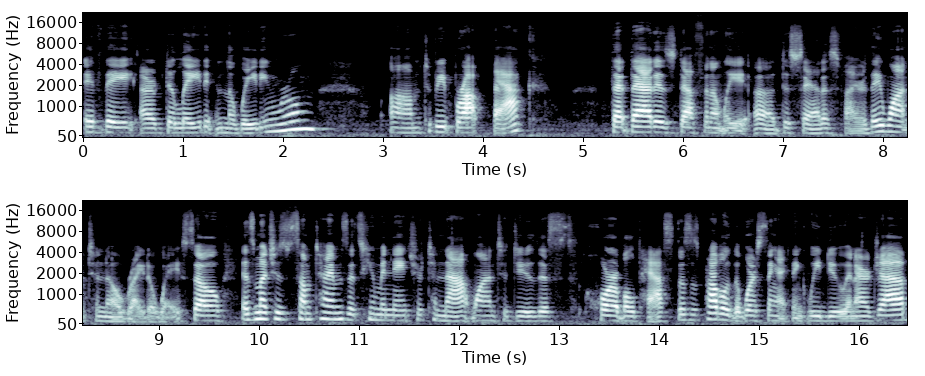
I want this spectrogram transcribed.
if they are delayed in the waiting room um, to be brought back, that that is definitely a dissatisfier. They want to know right away. So as much as sometimes it's human nature to not want to do this horrible task. This is probably the worst thing I think we do in our job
